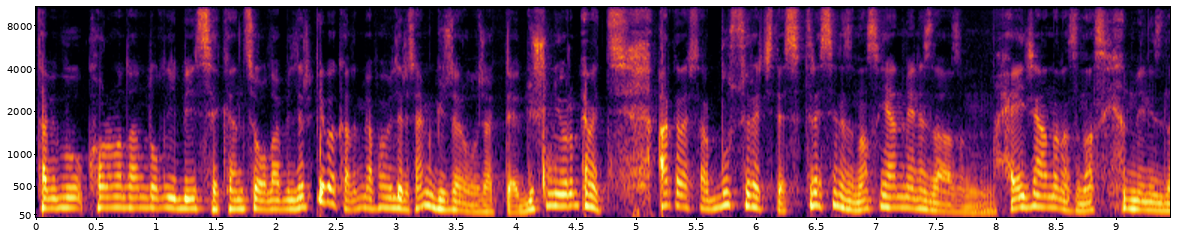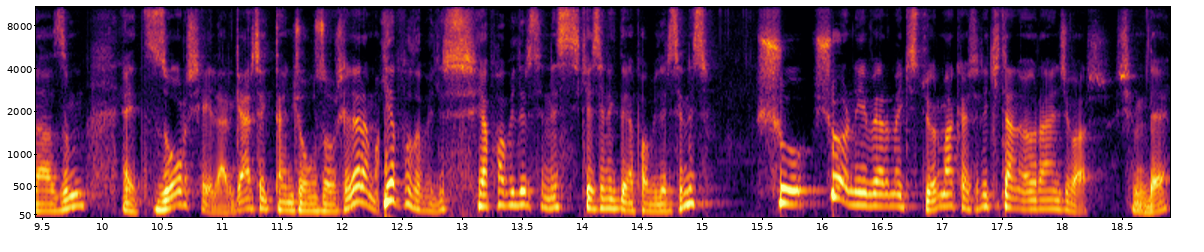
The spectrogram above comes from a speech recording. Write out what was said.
Tabi bu koronadan dolayı bir sıkıntı olabilir. Bir bakalım yapabilirsem güzel olacak diye düşünüyorum. Evet arkadaşlar bu süreçte stresinizi nasıl yenmeniz lazım? Heyecanınızı nasıl yenmeniz lazım? Evet zor şeyler. Gerçekten çok zor şeyler ama yapılabilir. Yapabilirsiniz. Kesinlikle yapabilirsiniz. Şu, şu örneği vermek istiyorum. Arkadaşlar iki tane öğrenci var şimdi.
